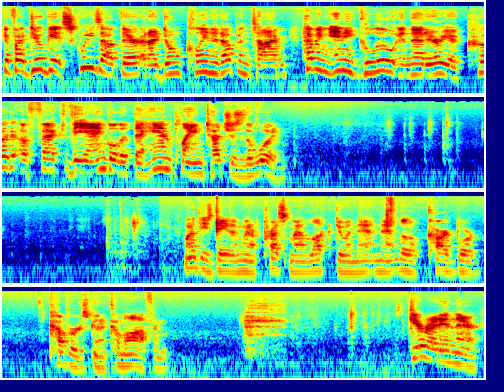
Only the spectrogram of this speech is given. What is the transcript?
If I do get squeeze out there and I don't clean it up in time, having any glue in that area could affect the angle that the hand plane touches the wood. One of these days I'm going to press my luck doing that and that little cardboard cover is going to come off and get right in there.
